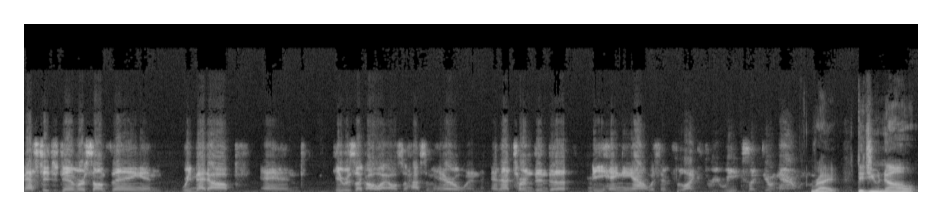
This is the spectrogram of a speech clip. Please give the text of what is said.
messaged him or something and we met up and he was like, "Oh, I also have some heroin." And that turned into me hanging out with him for like 3 weeks like doing heroin. Right. Did you know?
